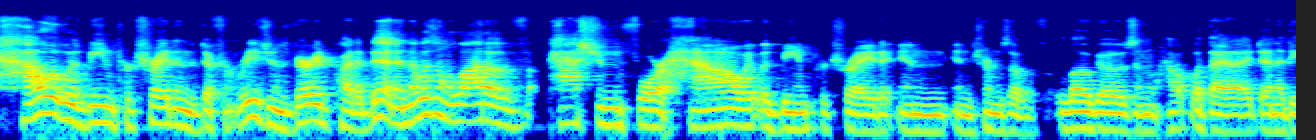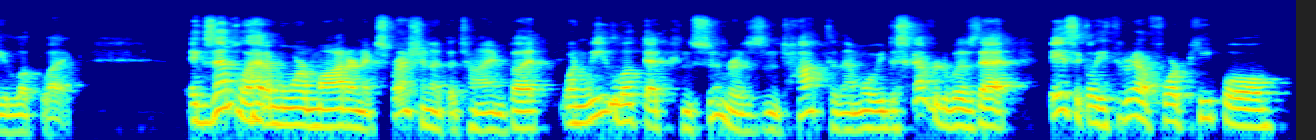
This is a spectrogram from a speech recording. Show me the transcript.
how it was being portrayed in the different regions varied quite a bit and there wasn't a lot of passion for how it was being portrayed in in terms of logos and how what that identity looked like. Exempla had a more modern expression at the time but when we looked at consumers and talked to them what we discovered was that basically three out of four people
